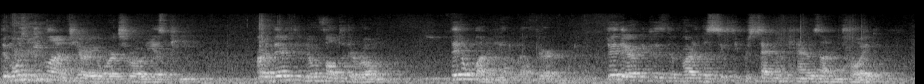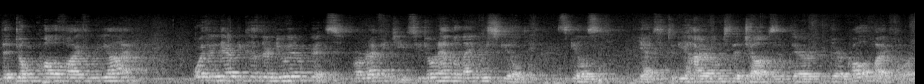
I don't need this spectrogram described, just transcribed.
that most people in Ontario works for ODSP are there through no fault of their own. They don't want to be on welfare. They're there because they're part of the 60% of Canada's unemployed that don't qualify for EI. Or they're there because they're new immigrants or refugees who don't have the language skilled, skills yet to be hired into the jobs that they're, they're qualified for.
